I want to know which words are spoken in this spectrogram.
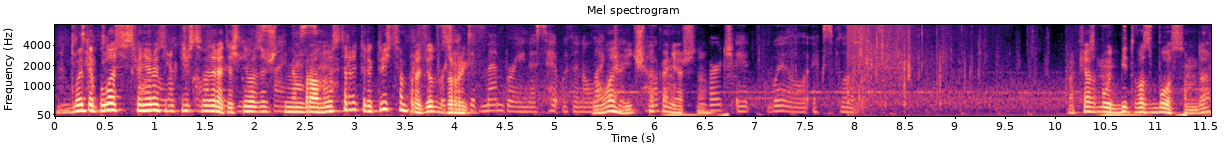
В этой полости сканируется электричество заряд. Если его защитить мембрану выстроить, электричеством пройдет взрыв. Ну, логично, конечно. Так, сейчас будет битва с боссом, да?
